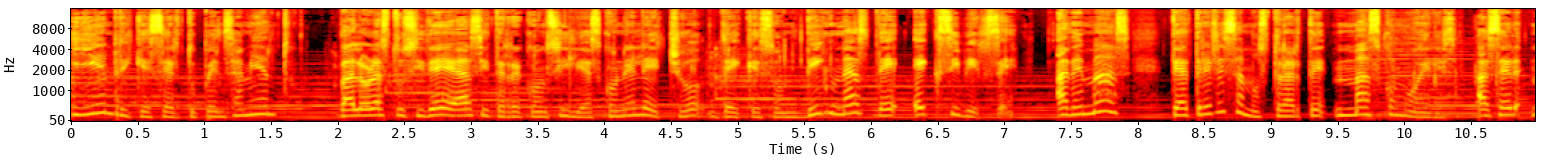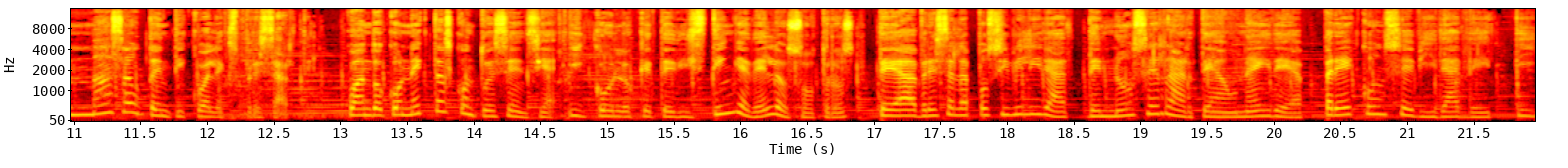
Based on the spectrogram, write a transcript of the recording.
y enriquecer tu pensamiento. Valoras tus ideas y te reconcilias con el hecho de que son dignas de exhibirse. Además, te atreves a mostrarte más como eres, a ser más auténtico al expresarte. Cuando conectas con tu esencia y con lo que te distingue de los otros, te abres a la posibilidad de no cerrarte a una idea preconcebida de ti,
